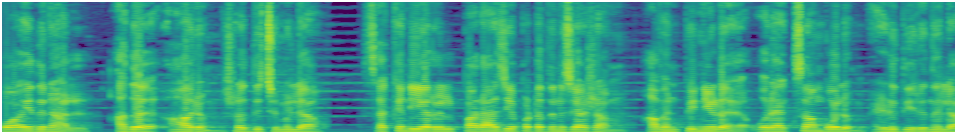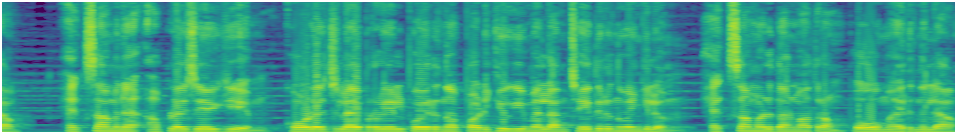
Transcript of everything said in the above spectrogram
പോയതിനാൽ അത് ആരും ശ്രദ്ധിച്ചുമില്ല. സെക്കൻഡ് ഇയറിൽ പരാജയപ്പെട്ടതിനു ശേഷം അവൻ പിന്നീട് ഒരു എക്സാം പോലും എഴുതിയിരുന്നില്ല. എക്സാമിന് അപ്ലൈ ചെയ്യുകയും കോളേജ് ലൈബ്രറിയിൽ പോയിരുന്ന് പഠിക്കുകയുമെല്ലാം ചെയ്തിരുന്നുവെങ്കിലും എക്സാം എഴുതാൻ മാത്രം പോവുമായിരുന്നില്ല.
